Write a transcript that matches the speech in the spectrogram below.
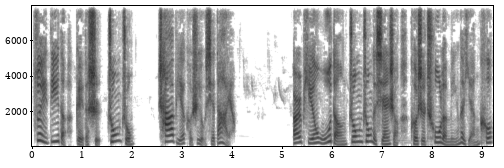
最低的给的是中中。差别可是有些大呀，而评五等中中的先生可是出了名的严苛，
